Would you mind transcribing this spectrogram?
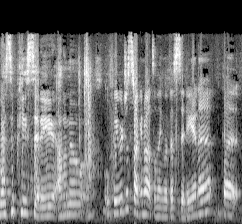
Recipe City. I don't know. We were just talking about something with a city in it, but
